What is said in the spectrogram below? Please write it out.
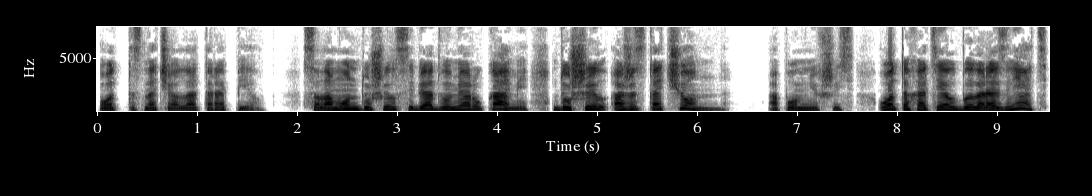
Отто сначала оторопел. Соломон душил себя двумя руками, душил ожесточенно. Опомнившись, Отто хотел было разнять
